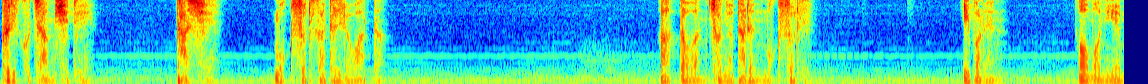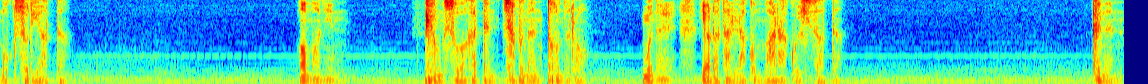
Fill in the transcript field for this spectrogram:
그리고 잠시 뒤 다시 목소리가 들려왔다. 아까와는 전혀 다른 목소리. 이번엔 어머니의 목소리였다. 어머닌 평소와 같은 차분한 톤으로 문을 열어달라고 말하고 있었다. 그는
